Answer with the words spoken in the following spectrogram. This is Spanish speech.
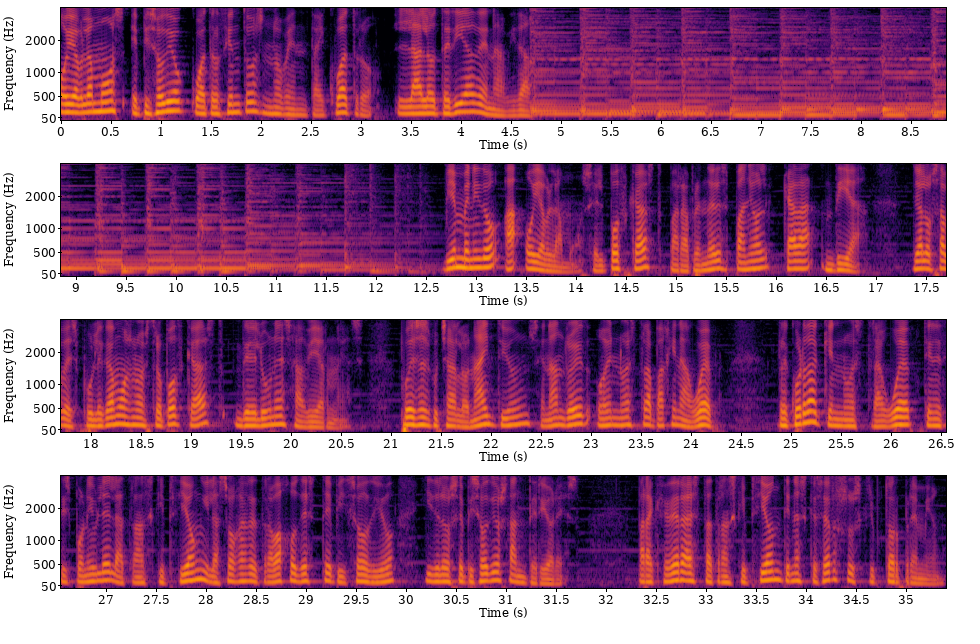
Hoy hablamos episodio 494, la Lotería de Navidad. Bienvenido a Hoy Hablamos, el podcast para aprender español cada día. Ya lo sabes, publicamos nuestro podcast de lunes a viernes. Puedes escucharlo en iTunes, en Android o en nuestra página web Recuerda que en nuestra web tienes disponible la transcripción y las hojas de trabajo de este episodio y de los episodios anteriores. Para acceder a esta transcripción tienes que ser suscriptor premium.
